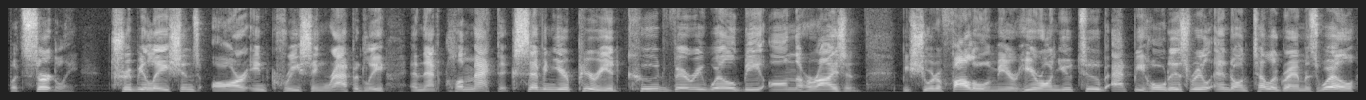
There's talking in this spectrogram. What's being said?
but certainly tribulations are increasing rapidly, and that climactic seven year period could very well be on the horizon. Be sure to follow Amir here on YouTube at Behold Israel and on Telegram as well.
